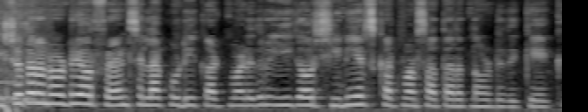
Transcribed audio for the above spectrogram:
ಇಷ್ಟೊತ್ತರ ನೋಡ್ರಿ, ಅವ್ರ ಫ್ರೆಂಡ್ಸ್ ಎಲ್ಲ ಕೂಡಿ ಕಟ್ ಮಾಡಿದ್ರು. ಈಗ ಅವ್ರ ಸೀನಿಯರ್ಸ್ ಕಟ್ ಮಾಡ್ಸತ್ತಾರತ್ ನೋಡ್ರಿ ಇದು ಕೇಕ್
